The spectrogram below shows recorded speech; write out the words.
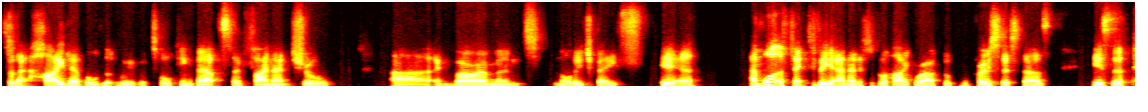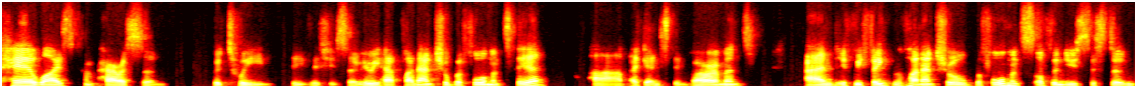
so that high level that we were talking about, so financial, uh, environment, knowledge base here. And what effectively analytical hierarchical process does is a pairwise comparison between these issues. So here we have financial performance here uh, against environment, and if we think the financial performance of the new system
